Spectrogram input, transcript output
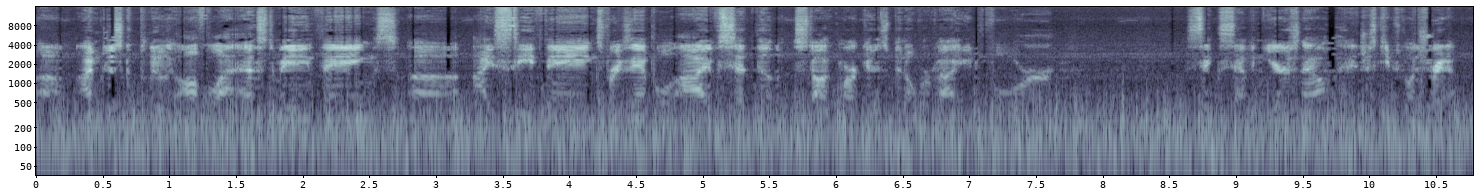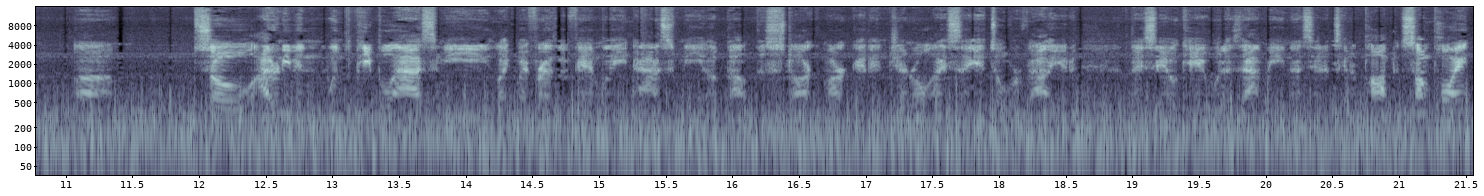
Um, I'm just completely awful at estimating things. Uh, I see things. For example, I've said the stock market has been overvalued for six, seven years now, and it just keeps going straight up. Um, so I don't even, when people ask me, like my friends and family ask me about the stock market in general, I say it's overvalued. They say, okay, what does that mean? I said it's going to pop at some point.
